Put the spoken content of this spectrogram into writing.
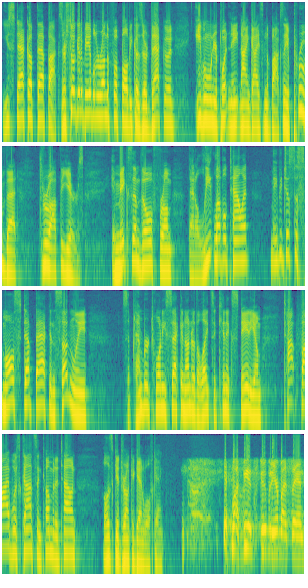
You stack up that box. They're still going to be able to run the football because they're that good, even when you're putting eight, nine guys in the box. They have proved that throughout the years. It makes them, though, from that elite level talent, maybe just a small step back, and suddenly, September 22nd, under the lights at Kinnick Stadium, top five Wisconsin coming to town. Well, let's get drunk again, Wolfgang. Am I being stupid here by saying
